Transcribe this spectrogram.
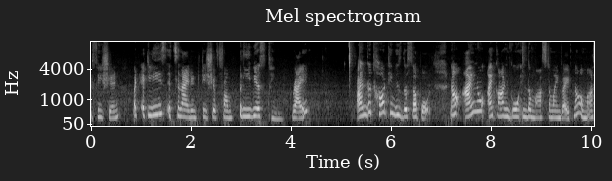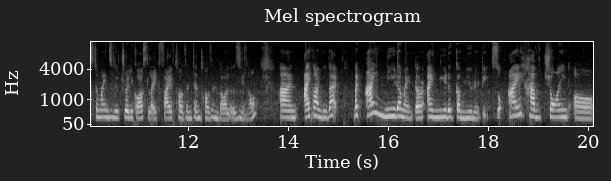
efficient but at least it's an identity shift from previous thing right? And the third thing is the support. Now i know i can't go in the mastermind right now. Masterminds literally cost like 5000 10000 dollars you know? And i can't do that but i need a mentor. I need a community. So i have joined a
